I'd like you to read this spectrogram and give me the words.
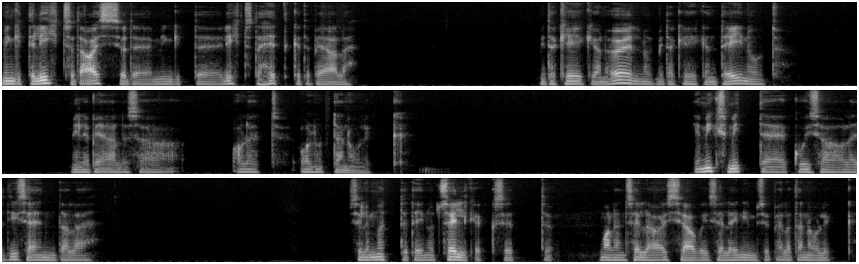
mingite lihtsate asjade, mingite lihtsate hetkede peale, mida keegi on öelnud, mida keegi on teinud, mille peale sa oled olnud tänulik. ja miks mitte, kui sa oled iseendale selle mõtte teinud selgeks, et ma olen selle asja või selle inimese peale tänulik,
